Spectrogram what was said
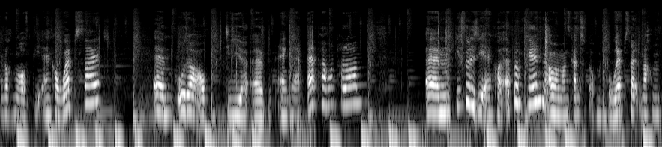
einfach nur auf die Anchor Website ähm, oder auf die ähm, Anchor App herunterladen. Ähm, ich würde die Anchor App empfehlen, aber man kann es auch mit der Website machen.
